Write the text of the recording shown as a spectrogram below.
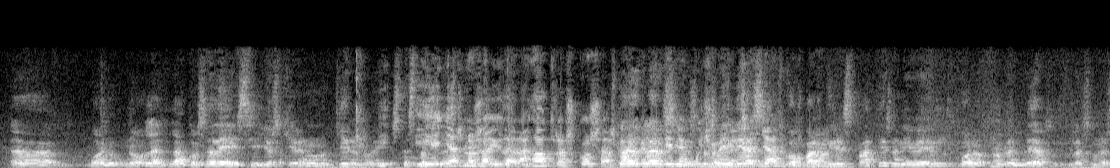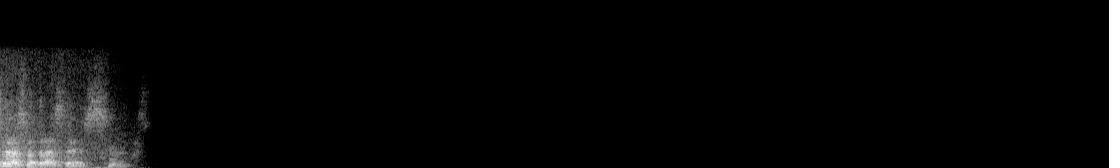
Uh, bueno, ¿no? La, la, cosa de si ellos quieren o no quieren. ¿no? Y, y ellas nos ayudarán a otras cosas. Claro, claro, tienen sí, mucho que idea es compartir espacios a nivel, bueno, aprender las unas de las otras. ¿ves? Mm.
